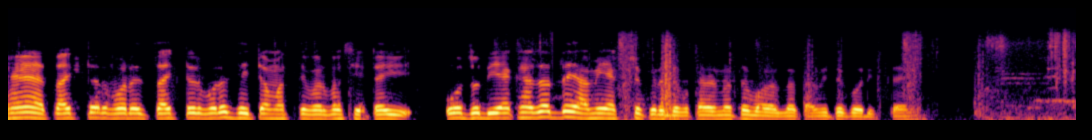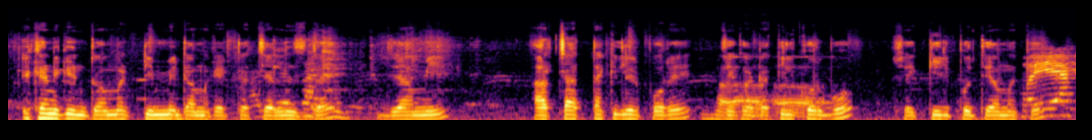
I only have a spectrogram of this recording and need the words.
হ্যাঁ চারটার পরে চারটার পরে যেটা মারতে পারবা সেটাই। ও যদি এক হাজার দেয় আমি একশো করে দেবো কারণ ও তো বড় লোক আমি তো গরিব তাই না? এখানে কিন্তু আমার টিমমেট আমাকে একটা চ্যালেঞ্জ দেয় যে আমি আর চারটা কিলের পরে যে কয়টা কিল করব সেই কিল প্রতি আমাকে ভাই এক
